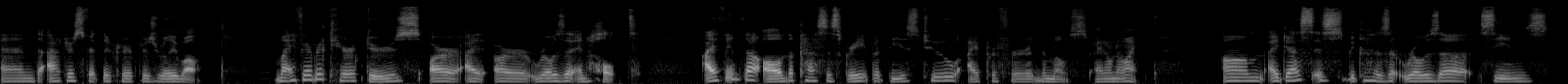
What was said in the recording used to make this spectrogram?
and the actors fit their characters really well. My favorite characters are are Rosa and Holt. I think that all the cast is great, but these two I prefer the most. I don't know why. Um, I guess it's because Rosa seems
